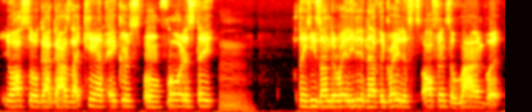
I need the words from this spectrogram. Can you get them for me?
You also got guys like Cam Akers from Florida State. Mm. I think he's underrated. He didn't have the greatest offensive line, but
